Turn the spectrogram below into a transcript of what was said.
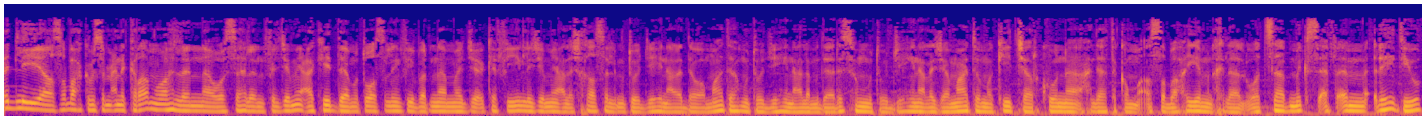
سعد لي صباحكم سمعنا الكرام واهلا وسهلا بالجميع. أكيد متواصلين في برنامج كافيين لجميع الأشخاص اللي متوجهين على دواماتهم متوجهين على مدارسهم متوجهين على جامعاتهم. أكيد شاركونا أحداثكم الصباحية من خلال واتساب Mix FM Radio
